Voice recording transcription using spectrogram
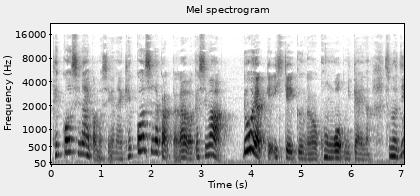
結婚しないかもしれない。結婚しなかったら私はどうやって生きていくんだろう今後みたいな。その人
